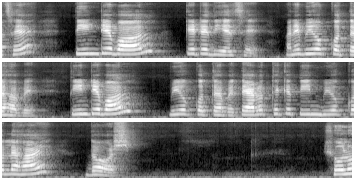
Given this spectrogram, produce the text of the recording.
আছে, তিনটে বল কেটে দিয়েছে মানে বিয়োগ করতে হবে। তিনটে বল বিয়োগ করতে হবে, তেরো থেকে তিন বিয়োগ করলে হয় দশ। ষোলো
